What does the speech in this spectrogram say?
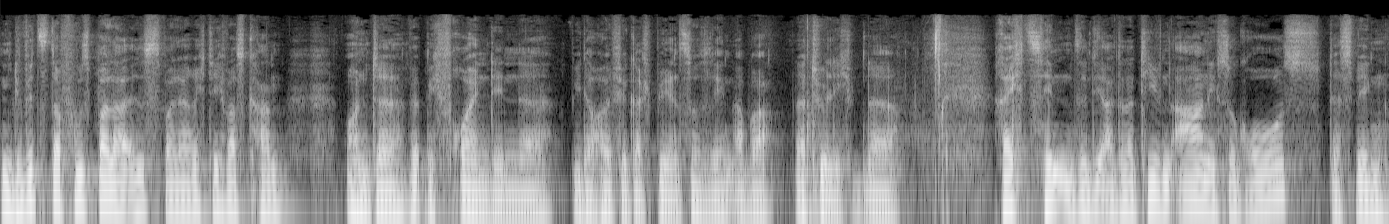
ein gewitzter Fußballer ist, weil er richtig was kann. Und äh, würde mich freuen, den äh, wieder häufiger spielen zu sehen. Aber natürlich, äh, rechts hinten sind die Alternativen A nicht so groß. Deswegen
